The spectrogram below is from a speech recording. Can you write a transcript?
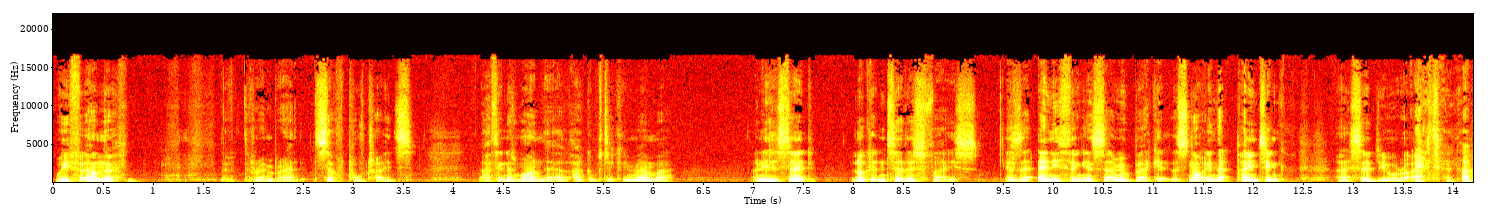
we found the, the, the Rembrandt self portraits. I think there's one there I can particularly remember. And he just said, Look into this face Is there anything in Samuel Beckett that's not in that painting? I said, You're right.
